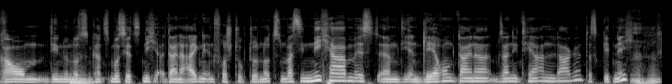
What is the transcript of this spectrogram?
Raum, den du nutzen kannst. Du musst jetzt nicht deine eigene Infrastruktur nutzen. Was sie nicht haben, ist ähm, die Entleerung deiner Sanitäranlage. Das geht nicht. Mhm.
